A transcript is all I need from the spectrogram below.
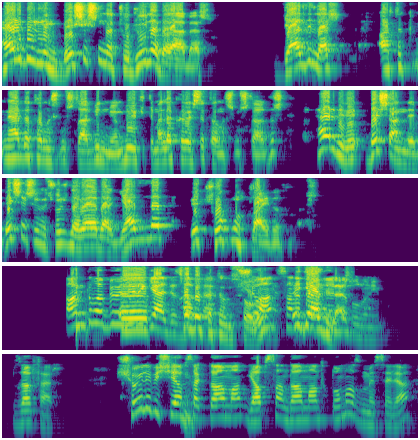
her birinin 5 yaşında çocuğuyla beraber geldiler. Artık nerede tanışmışlar bilmiyorum. Büyük ihtimalle kreşte tanışmışlardır. Her biri 5 anne 5 yaşında çocuğuyla beraber geldiler ve çok mutluydular. Aklıma böyle ee, geldi Zafer. Şu an sana bir öneride bulunayım. Zafer. Şöyle bir şey yapsak daha man yapsan daha mantıklı olmaz mı mesela?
